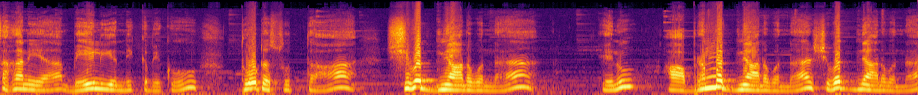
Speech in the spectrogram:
ಸಹನೆಯ ಬೇಲಿಯನ್ನು ಇಕ್ಕಬೇಕು ತೋಟ ಸುತ್ತ ಶಿವಜ್ಞಾನವನ್ನು, ಏನು? ಆ ಬ್ರಹ್ಮಜ್ಞಾನವನ್ನು, ಶಿವಜ್ಞಾನವನ್ನು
